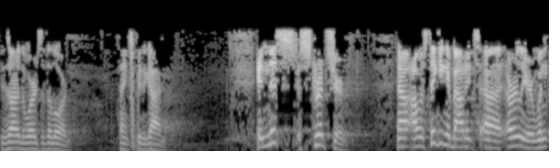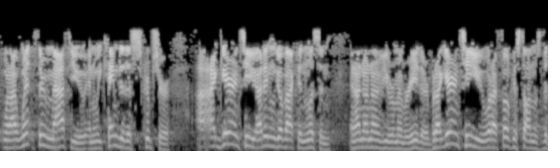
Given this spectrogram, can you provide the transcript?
These are the words of the Lord. Thanks be to God. In this scripture, now, I was thinking about it uh, earlier when, when I went through Matthew and we came to this scripture. I, guarantee you, I didn't go back and listen, and I know none of you remember either, but I guarantee you what I focused on was the,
